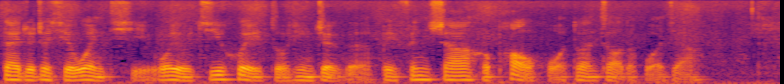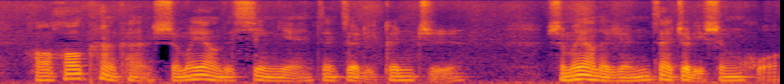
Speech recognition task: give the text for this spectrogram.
带着这些问题，我有机会走进这个被风沙和炮火锻造的国家，好好看看什么样的信念在这里根植，什么样的人在这里生活，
